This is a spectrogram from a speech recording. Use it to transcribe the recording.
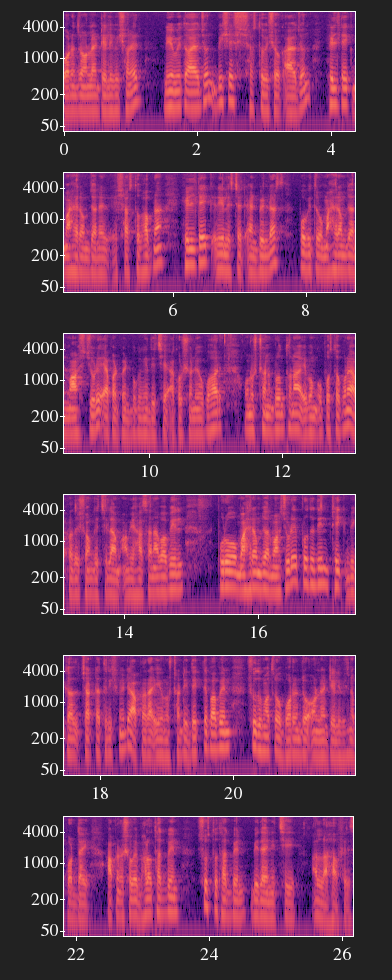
বরেন্দ্র অনলাইন টেলিভিশনের নিয়মিত আয়োজন, বিশেষ স্বাস্থ্য বিষয়ক আয়োজন, হিলটেক মাহের রমজানের স্বাস্থ্য ভাবনা, Hiltech real estate and builders, পবিত্র মাহের রমজান মাস জুড়ে অ্যাপার্টমেন্ট বুকিংয়ে দিচ্ছে আকর্ষণীয় উপহার। অনুষ্ঠান গ্রন্থনা এবং উপস্থাপনায় আপনাদের সঙ্গে ছিলাম আমি হাসান আবাবিল। পুরো মাহের রমজান মাস জুড়ে প্রতিদিন ঠিক বিকাল চারটা তিরিশ মিনিটে আপনারা এই অনুষ্ঠানটি দেখতে পাবেন, শুধুমাত্র বরেন্দ্র অনলাইন টেলিভিশনের পর্দায়। আপনারা সবাই ভালো থাকবেন, সুস্থ থাকবেন। বিদায় নিচ্ছি। আল্লাহ হাফেজ।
